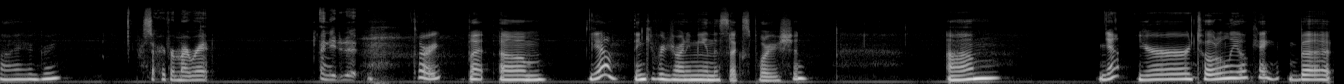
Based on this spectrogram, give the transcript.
I agree. Sorry for my rant. I needed it. Sorry. But um yeah, thank you for joining me in this exploration. Um, yeah, you're totally okay. But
